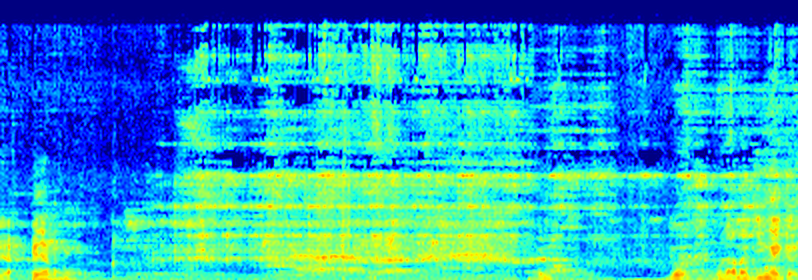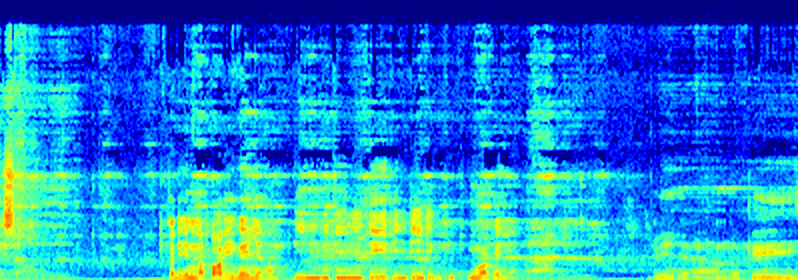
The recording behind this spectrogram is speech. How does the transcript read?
Yan, ganyan lang. Yun. Yun, wala nang ingay guys. Kanina napakaingay niya. Gumaganyan. Ayan, okay.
